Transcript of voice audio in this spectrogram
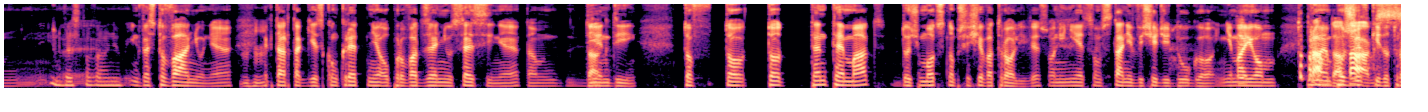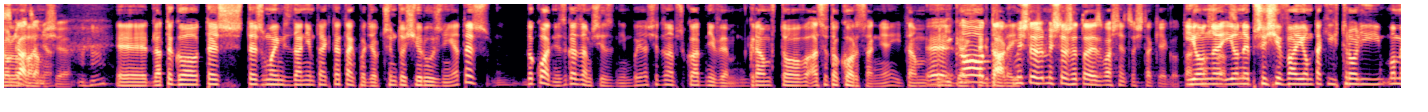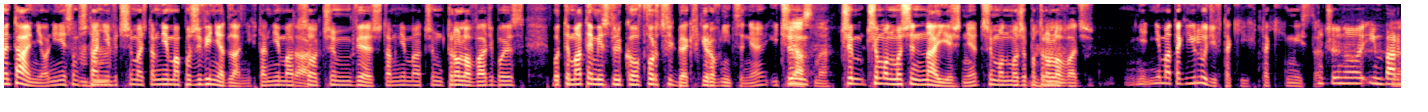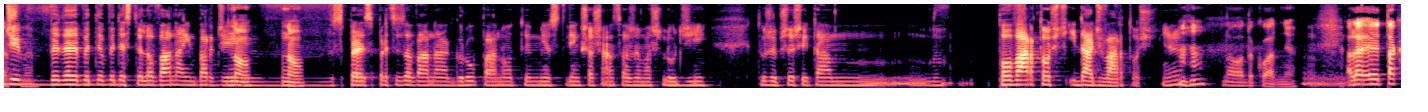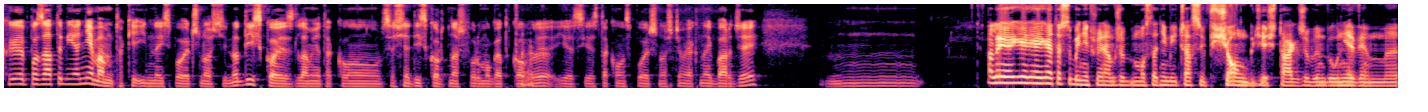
inwestowaniu. inwestowaniu, nie? Mhm. Jak Tartak jest konkretnie o prowadzeniu sesji, nie? Tam D&D, tak. to, to, to ten temat dość mocno przesiewa troli, wiesz? Oni nie są w stanie wysiedzieć długo, nie mają, to nie prawda, mają pożywki tak, do trollowania. Zgadzam się. Mhm. E, dlatego też, też moim zdaniem, tak jak tak powiedział, czym to się różni? Ja też dokładnie zgadzam się z nim, bo ja siedzę na przykład, nie wiem, gram w to w Assetto Corsa, nie? I tam w e, no, i tak, tak dalej. Myślę, myślę, że to jest właśnie coś takiego. Tak, I, one, I one przesiewają takich troli momentalnie. Oni nie są w stanie mhm. wytrzymać, tam nie ma pożywienia dla nich, tam nie ma tak. co, czym, wiesz, tam nie ma czym trollować, bo jest, bo tematem jest tylko force feedback w kierownicy, nie? I czym, czym, czym on może najeść, nie? Czym on może potrolować? nie, nie ma takich ludzi w takich, takich miejscach. Znaczy, no, im bardziej wyde, wyde, wydestylowana, im bardziej no, no. Spre, sprecyzowana grupa, no, tym jest większa szansa, że masz ludzi, którzy przyszli tam po wartość i dać wartość, nie? Mhm. No, dokładnie. Ale e, tak e, poza tym ja nie mam takiej innej społeczności. No disco jest dla mnie taką, w sensie Discord nasz formogatkowy tak. jest, jest taką społecznością jak najbardziej. Ale ja, ja, ja, też sobie nie przypominam, żebym ostatnimi czasy wsiąkł gdzieś tak, żebym był, nie wiem, e,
